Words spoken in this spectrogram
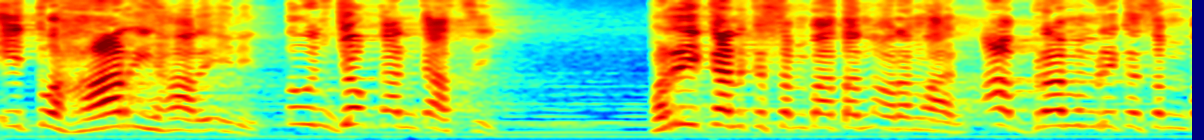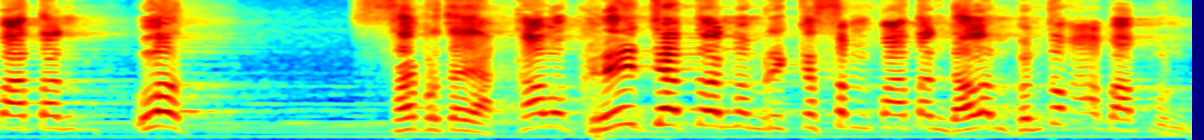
Itu hari-hari ini. Tunjukkan kasih. Berikan kesempatan orang lain. Abraham memberi kesempatan Lot. Saya percaya kalau gereja Tuhan memberi kesempatan dalam bentuk apa pun.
